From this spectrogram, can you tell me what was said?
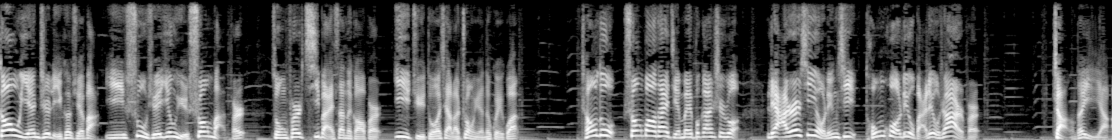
高颜值理科学霸以数学、英语双满分，总分七百三的高分，一举夺下了状元的桂冠。成都双胞胎姐妹不甘示弱，俩人心有灵犀，同获六百六十二分。长得一样，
